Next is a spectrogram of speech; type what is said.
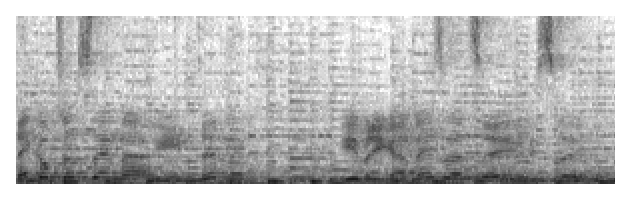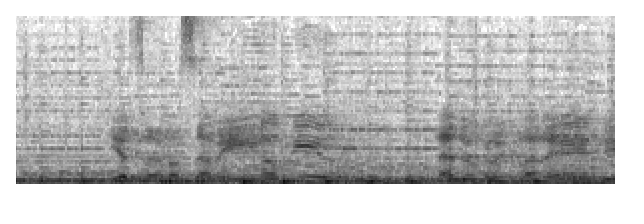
ne kopčam se na internet. I briga me za celi svet, jer crno sam vino pio, na drugoj planeti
